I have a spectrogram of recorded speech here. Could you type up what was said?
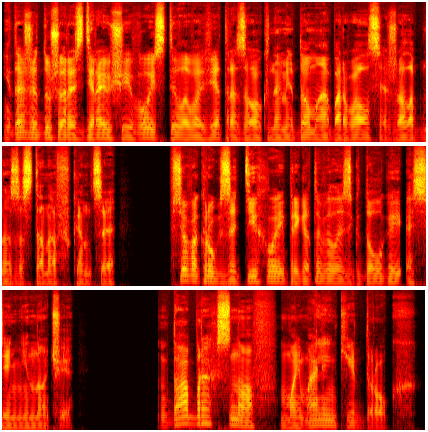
И даже душераздирающий вой стылого ветра за окнами дома оборвался, жалобно застонав в конце. Все вокруг затихло и приготовилось к долгой осенней ночи. «Добрых снов, мой маленький друг», —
